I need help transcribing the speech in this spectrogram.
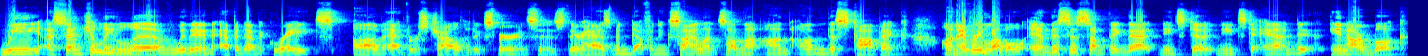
we essentially live within epidemic rates of adverse childhood experiences. There has been deafening silence on the on, on this topic on every level, and this is something that needs to needs to end. In our book,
